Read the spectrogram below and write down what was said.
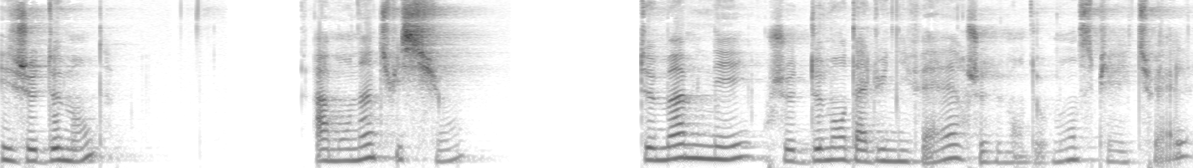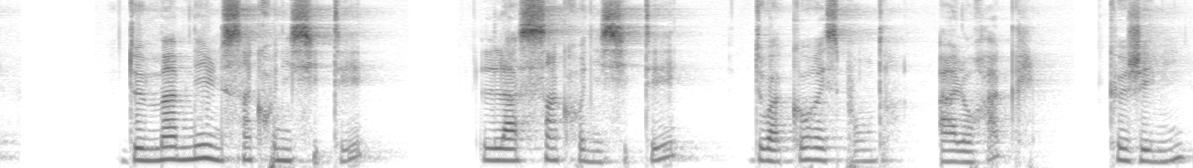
Et je demande à mon intuition de m'amener, je demande à l'univers, je demande au monde spirituel, de m'amener une synchronicité. La synchronicité doit correspondre à l'oracle que j'ai mis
